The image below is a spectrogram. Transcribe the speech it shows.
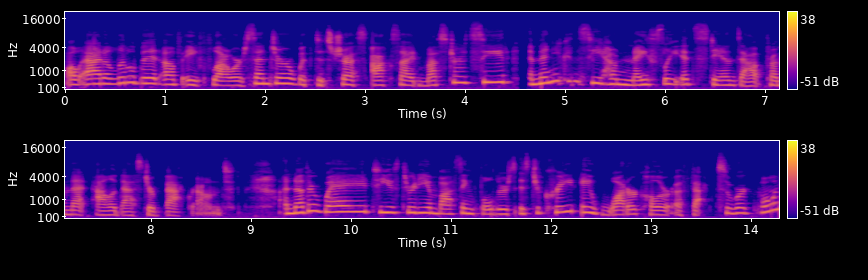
I'll add a little bit of a flower center with Distress Oxide Mustard Seed and then you can see how nicely it stands out from that alabaster background. Another way to use 3D embossing folders is to create a watercolor effect. So we're going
